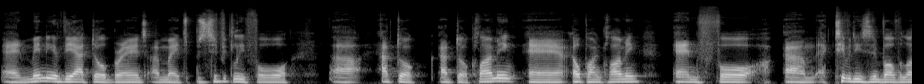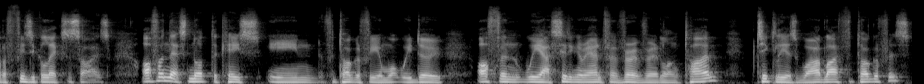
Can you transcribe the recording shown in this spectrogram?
And many of the outdoor brands are made specifically for uh, outdoor outdoor climbing and alpine climbing and for um, activities that involve a lot of physical exercise. Often that's not the case in photography and what we do. Often we are sitting around for a very, very long time, particularly as wildlife photographers.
